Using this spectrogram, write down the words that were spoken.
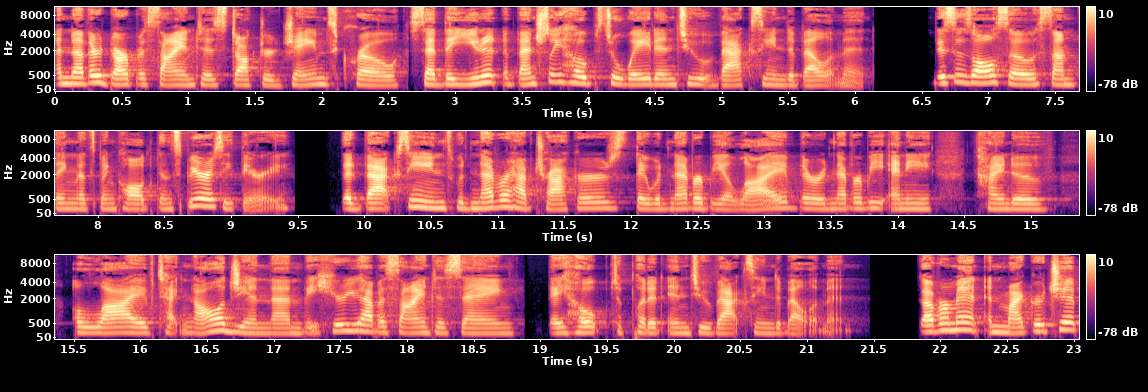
Another DARPA scientist, Dr. James Crow, said the unit eventually hopes to wade into vaccine development. This is also something that's been called conspiracy theory that vaccines would never have trackers, they would never be alive, there would never be any kind of alive technology in them. But here you have a scientist saying they hope to put it into vaccine development. Government and microchip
